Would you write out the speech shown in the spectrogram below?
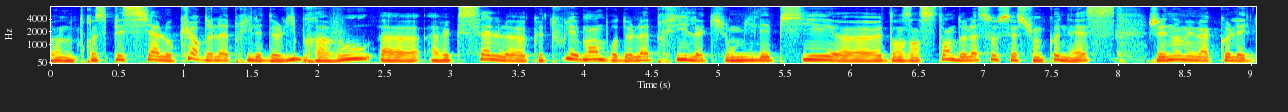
notre spécial au cœur de l'April et de Libre à vous, euh, avec celle que tous les membres de l'April qui ont mis les pieds euh, dans un stand de l'association connaissent. J'ai nommé ma collègue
